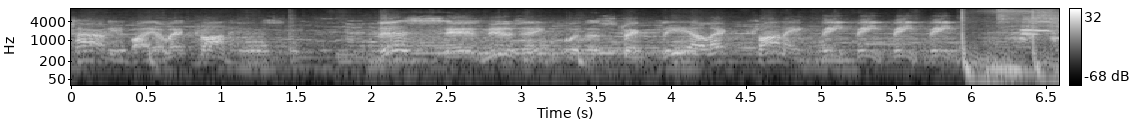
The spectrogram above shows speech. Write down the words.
entirely by electronics. This is music with a strictly electronic beat, beat, beat, beat.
